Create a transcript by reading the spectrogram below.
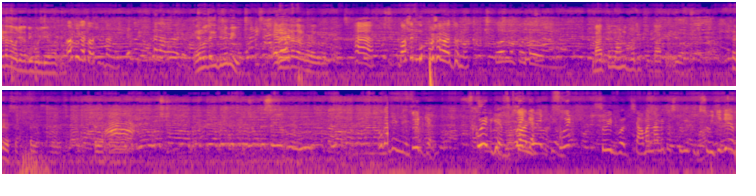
এটা দেবো যেটা তুই বললি ও ঠিক আছে অসুবিধা নেই। এর মধ্যে কিছু নিবি? এটা- দরকার হবে হ্যাঁ বসের মুখ পরিষ্কার করার জন্য। তোর মুখ পয়সা বাথরুম হলুদ বসে দাঁত sorry sweet game squid game sorry sweet sweet বলছি আমার নামই তো সুইট সুইটি গেম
